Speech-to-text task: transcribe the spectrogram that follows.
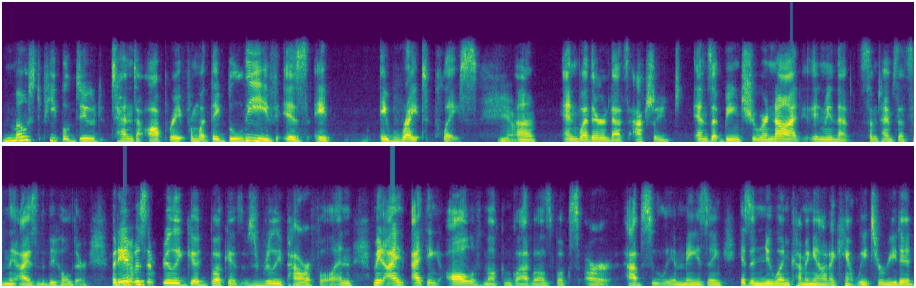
most people do tend to operate from what they believe is a a right place. Yeah. Um, and whether that's actually ends up being true or not i mean that sometimes that's in the eyes of the beholder. But yeah. it was a really good book. It was really powerful. And i mean i i think all of malcolm gladwell's books are absolutely amazing. He has a new one coming out. I can't wait to read it.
